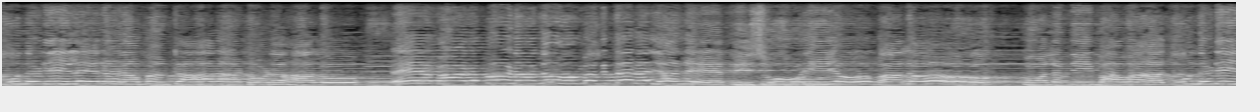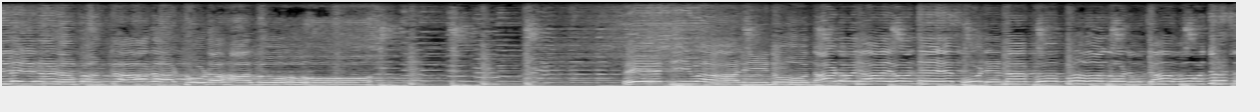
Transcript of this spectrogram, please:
ચુંદડી લેરણ બંકારા ઠોડ હાલો. એ બાર ભણનો ભક્તર જાને ત્રિશુળીઓ હાલો. એ દિવાળી નો દાડો આવ્યો ને ઘોડે નાખો પોલોણ જાવું જટ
